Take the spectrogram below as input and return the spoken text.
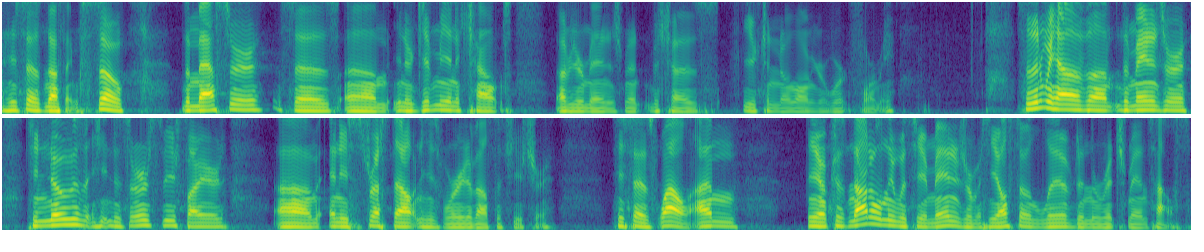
he says nothing. So the master says, um, you know, give me an account of your management because you can no longer work for me. So then we have um, the manager. He knows that he deserves to be fired, um, and he's stressed out and he's worried about the future. He says, Wow, I'm, you know, because not only was he a manager, but he also lived in the rich man's house.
